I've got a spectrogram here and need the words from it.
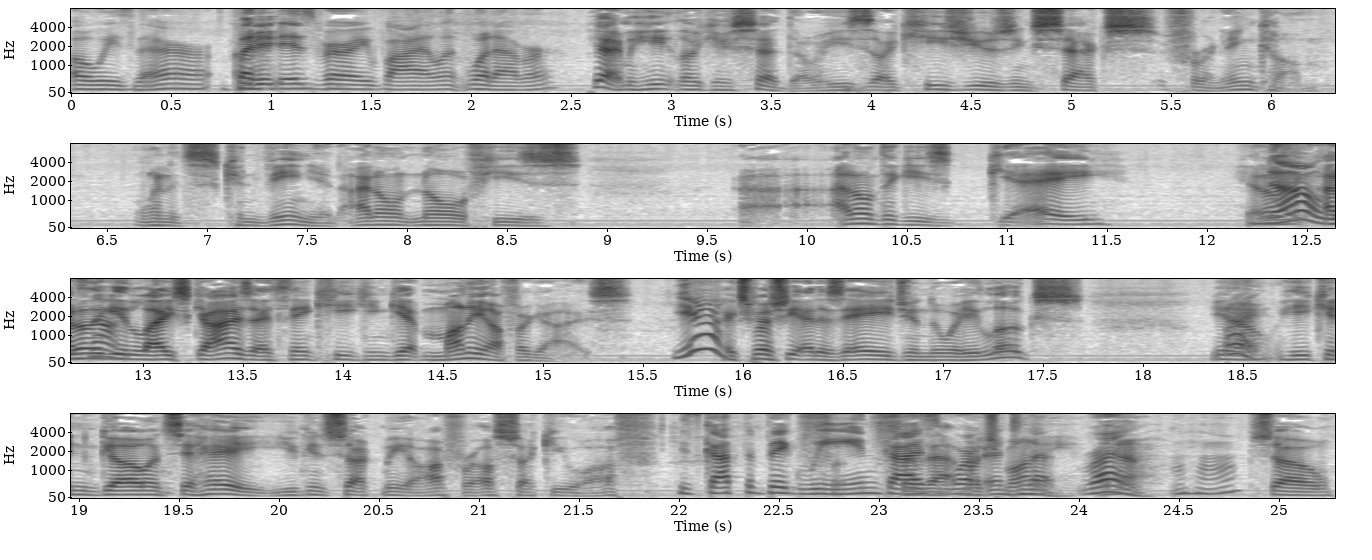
always there, but mean- it is very violent. Whatever. Yeah, I mean, he like I said though, he's like he's using sex for an income when it's convenient. I don't know if he's. Uh, I don't think he's gay. I don't, No, think, I don't think he likes guys. I think he can get money off of guys. Yeah, especially at his age and the way he looks. You know, he can go and say, "Hey, you can suck me off, or I'll suck you off." He's got the big ween. for Guys that were much into money, that. Right. Yeah. hmm So,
